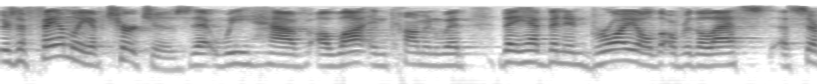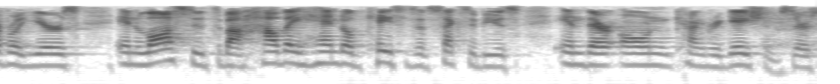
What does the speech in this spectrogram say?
There's a family of churches that we have a lot in common with. They have been embroiled over the last uh, several years in lawsuits about how they handled cases of sex abuse in their own congregations. There's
